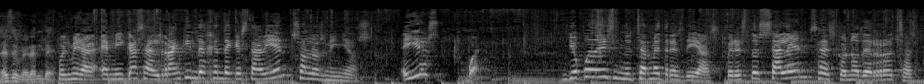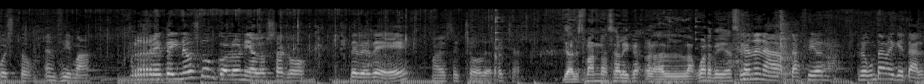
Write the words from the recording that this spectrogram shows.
Es diferente. Pues mira, en mi casa el ranking de gente que está bien son los niños. Ellos, bueno, yo puedo ir sin ducharme tres días, pero estos salen, ¿sabes? Con no derrochas puesto encima. Repeinados con colonia los saco. De bebé, ¿eh? No has hecho derrochas. ¿Ya les mandas a la, a la guardia y así? Están en adaptación. Pregúntame qué tal.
